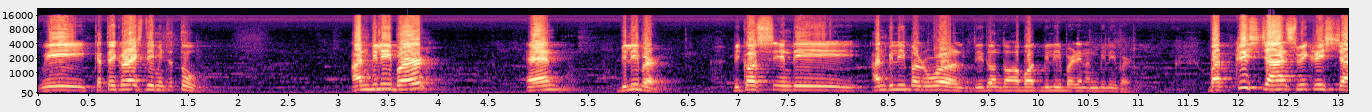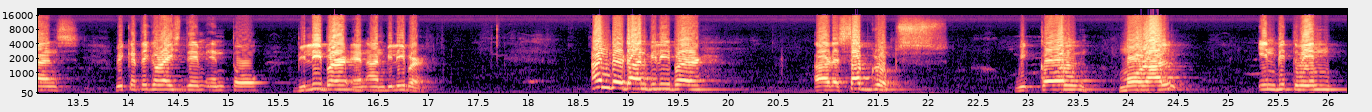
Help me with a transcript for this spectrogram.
We categorize them into two. Unbeliever and believer. Because in the unbeliever world, they don't know about believer and unbeliever. But Christians, we Christians, we categorize them into believer and unbeliever. Under the unbeliever are the subgroups we call moral, in between,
